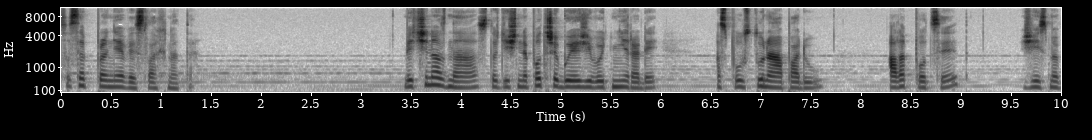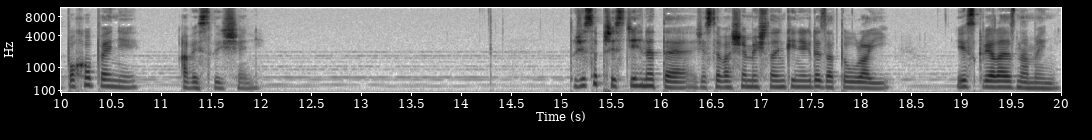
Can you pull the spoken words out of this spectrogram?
co se plně vyslechnete. Většina z nás totiž nepotřebuje životní rady a spoustu nápadů, ale pocit, že jsme pochopeni a vyslyšeni. To, že se přistihnete, že se vaše myšlenky někde zatoulají, je skvělé znamení.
